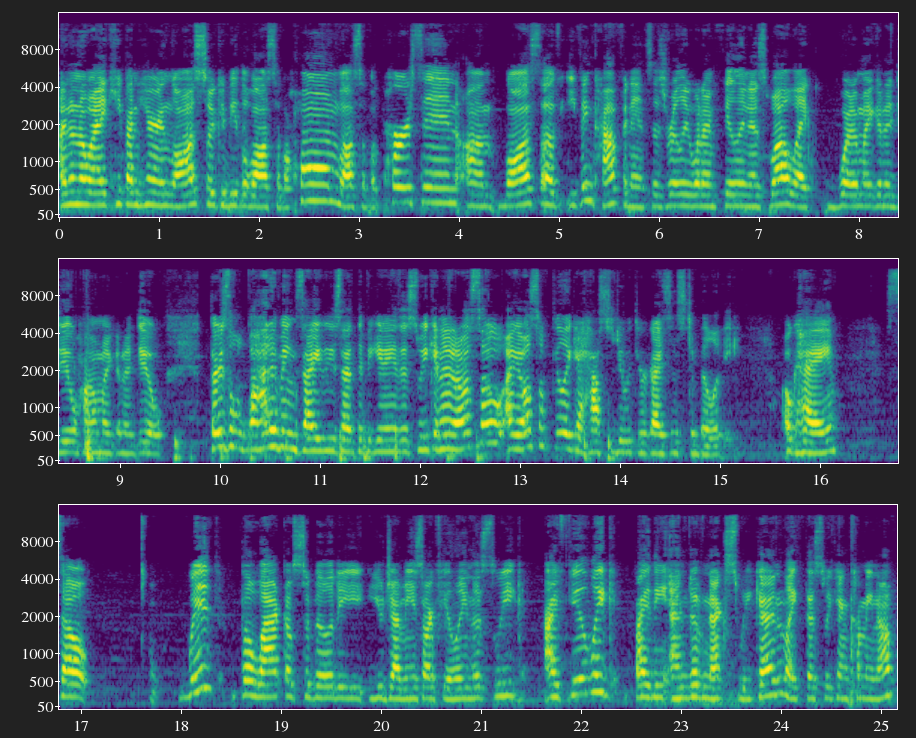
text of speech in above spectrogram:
I don't know why I keep on hearing loss. So it could be the loss of a home, loss of a person, um, loss of even confidence is really what I'm feeling as well. Like, what am I going to do? How am I going to do? There's a lot of anxieties at the beginning of this week. And it also, I also feel like it has to do with your guys' stability. Okay. So with the lack of stability you Gemmies are feeling this week, I feel like by the end of next weekend, like this weekend coming up,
